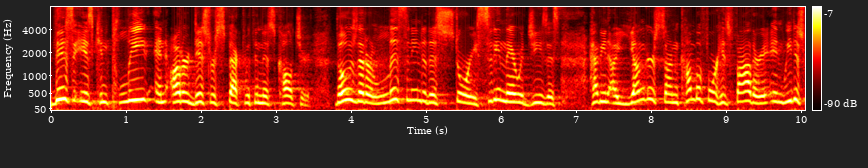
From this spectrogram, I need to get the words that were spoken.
This is complete and utter disrespect within this culture those that are listening to this story, sitting there with Jesus, having a younger son come before his father, and we just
